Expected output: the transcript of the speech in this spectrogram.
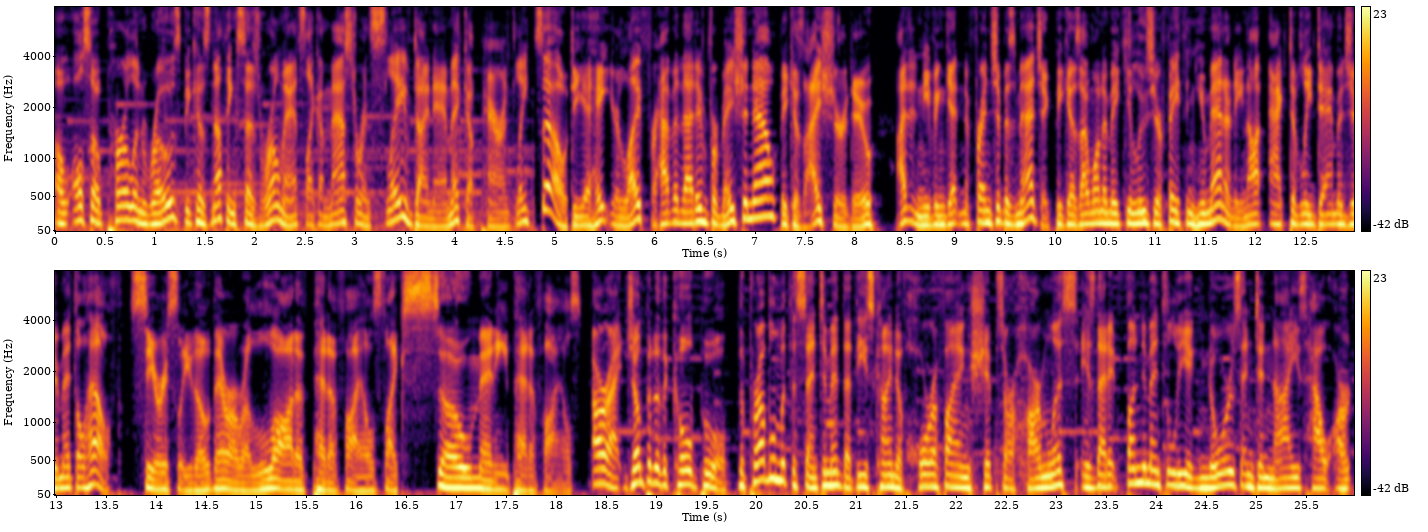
Oh, also Pearl and Rose because nothing says romance like a master and slave dynamic, apparently. So, do you hate your life for having that information now? Because I sure do. I didn't even get into Friendship is Magic because I want to make you lose your faith in humanity, not actively damage your mental health. Seriously though, there are a lot of pedophiles, like so many pedophiles. Alright, jump into the cold pool. The problem with the sentiment that these kind of horrifying ships are harmless is that it fundamentally ignores and denies how art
